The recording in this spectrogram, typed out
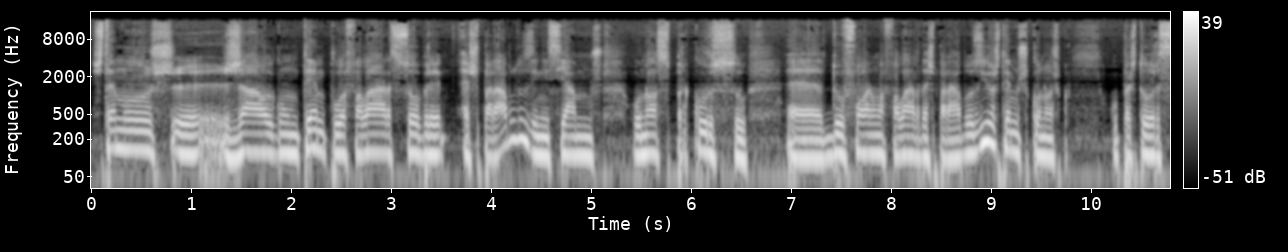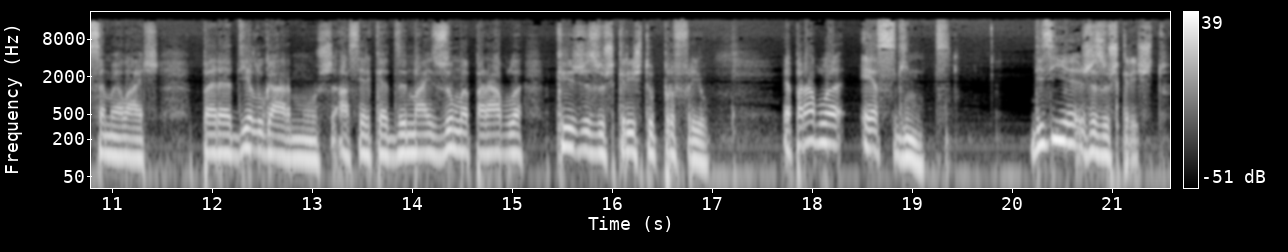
Estamos eh, já há algum tempo a falar sobre as parábolas, iniciámos o nosso percurso uh, do Fórum a falar das parábolas e hoje temos connosco o pastor Samuel Aires para dialogarmos acerca de mais uma parábola que Jesus Cristo proferiu. A parábola é a seguinte: Dizia Jesus Cristo:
